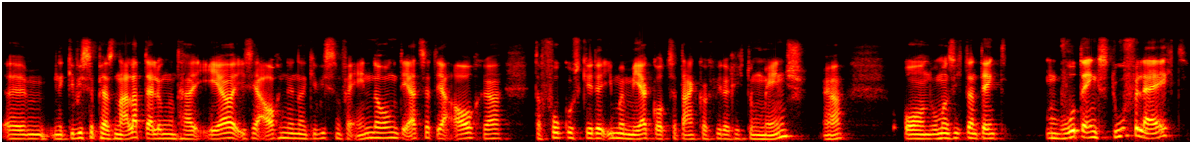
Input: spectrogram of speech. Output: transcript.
ähm, eine gewisse Personalabteilung und HR ist ja auch in einer gewissen Veränderung derzeit ja auch. Ja. Der Fokus geht ja immer mehr, Gott sei Dank, auch wieder Richtung Mensch. Ja. Und wo man sich dann denkt, wo denkst du vielleicht,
